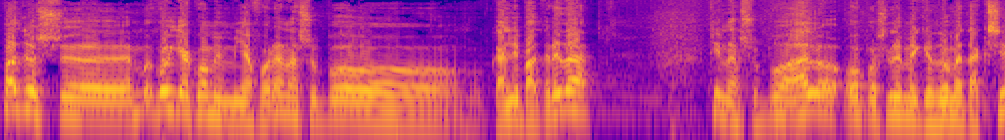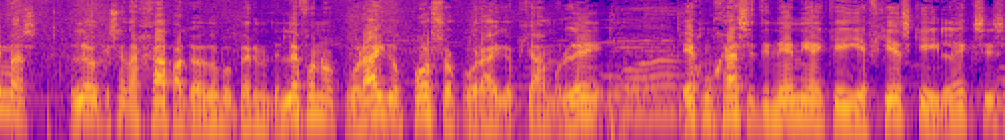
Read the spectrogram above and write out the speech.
Πάντως ε, εγώ για ακόμη μια φορά να σου πω καλή πατρίδα τι να σου πω άλλο Όπως λέμε και εδώ μεταξύ μας Λέω και σε ένα χάπατο εδώ που παίρνει τηλέφωνο Κουράγιο πόσο κουράγιο πια μου λέει. Έχουν χάσει την έννοια και οι ευχές και οι λέξεις.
